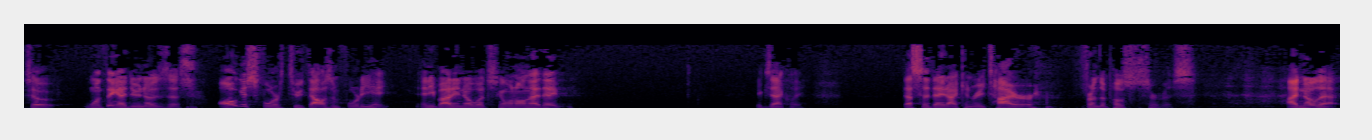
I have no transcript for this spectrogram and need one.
So one thing I do know is this: August fourth, two thousand forty-eight. Anybody know what's going on that date? Exactly. That's the date I can retire from the Postal Service. I know that.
